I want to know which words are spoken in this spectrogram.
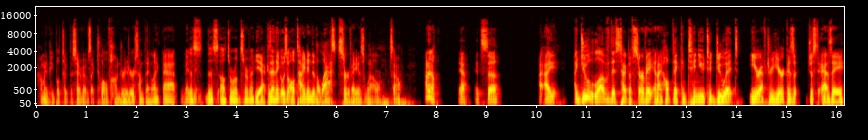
how many people took the survey. It was like twelve hundred or something like that. Maybe, This this Ultiworld survey? yeah, because I think it was all tied into the last survey as well. So I don't know. Yeah, it's uh, I I, I do love this type of survey, and I hope they continue to do it year after year. Because just as a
